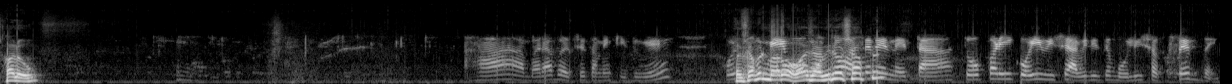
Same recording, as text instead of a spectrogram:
હલો હા બરાબર છે તમે કીધું એ. કોઈ મારો અવાજ આવી રહ્યો છે આપને? નેતા તો પણ એ કોઈ વિશે આવી રીતે બોલી શકશે જ નહીં.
